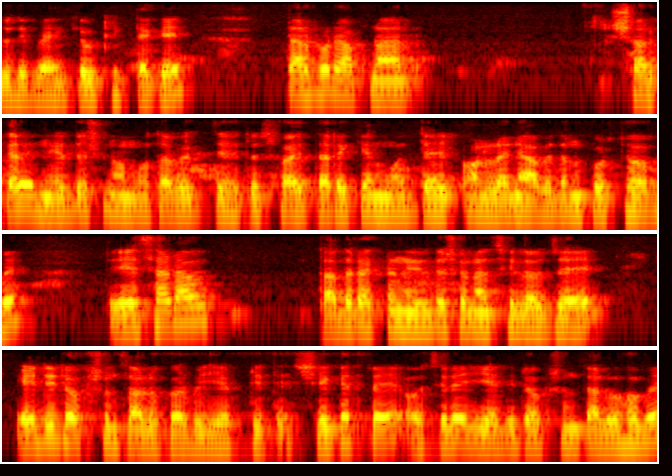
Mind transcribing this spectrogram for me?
যদি ব্যাংকেও ঠিক থাকে। তারপরে আপনার সরকারের নির্দেশনা মোতাবেক যেহেতু ছয় তারিখের মধ্যে অনলাইনে আবেদন করতে হবে, তো এছাড়াও তাদের একটা নির্দেশনা ছিল যে এডিট অপশন চালু করবে ইএফটিতে সেক্ষেত্রে অচিরেই এডিট অপশন চালু হবে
